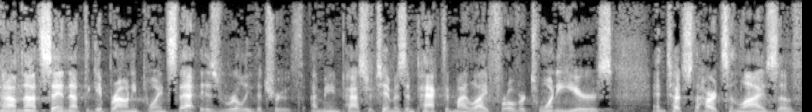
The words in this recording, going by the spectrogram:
And I'm not saying that to get brownie points. That is really the truth. I mean, Pastor Tim has impacted my life for over 20 years and touched the hearts and lives of,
